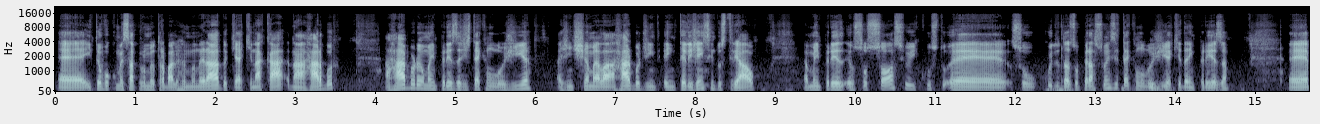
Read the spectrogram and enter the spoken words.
É, então eu vou começar pelo meu trabalho remunerado, que é aqui na, na Harbor, a Harbor é uma empresa de tecnologia, a gente chama ela Harbor de Inteligência Industrial. É uma empresa, eu sou sócio e custo, é, sou cuido das operações e tecnologia aqui da empresa. É,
